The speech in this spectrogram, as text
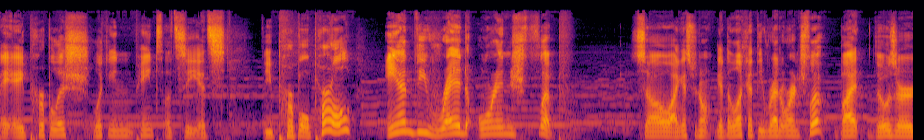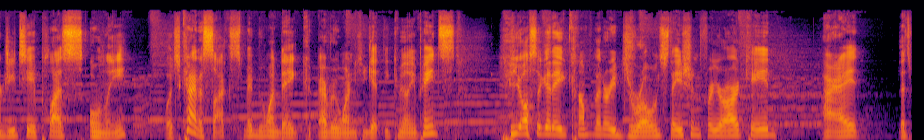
A, a purplish looking paint. Let's see. It's the purple pearl and the red orange flip. So I guess we don't get to look at the red orange flip, but those are GTA Plus only. which kind of sucks. Maybe one day everyone can get the chameleon paints. You also get a complimentary drone station for your arcade. All right. That's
